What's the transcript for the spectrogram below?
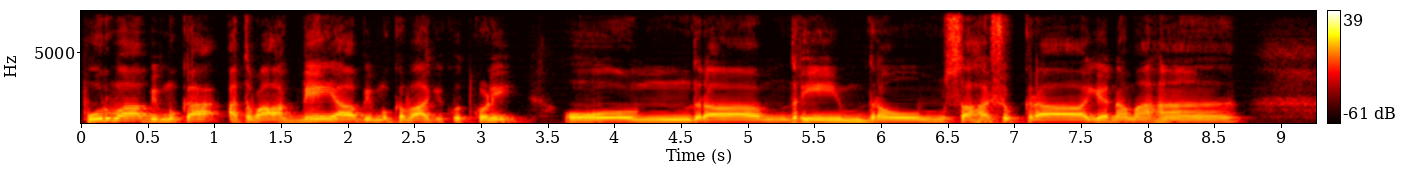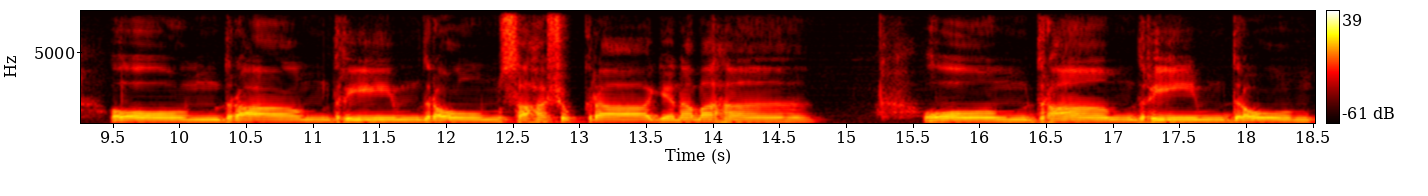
ಪೂರ್ವಾಭಿಮುಖ ಅಥವಾ ಆಗ್ನೇಯಾಭಿಮುಖವಾಗಿ ಕೂತ್ಕೊಳ್ಳಿ. ಓಂ ದ್ರಾಂ ಧ್ರೀಂ ದ್ರೌಂ ಸಹ ಶುಕ್ರಾಯ ನಮಃ. ಓಂ ದ್ರಾಂ ಧ್ರೀಂ ದ್ರೌಂ ಸಹ ಶುಕ್ರಾಯ ನಮಃ. ಓಂ ದ್ರಾಂ ಧ್ರೀಂ ದ್ರೌಂ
